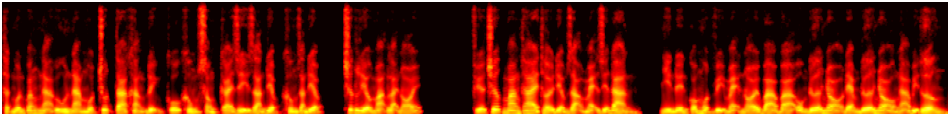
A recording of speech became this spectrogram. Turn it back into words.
thật muốn quăng ngã u nam một chút ta khẳng định cố không xong cái gì gián điệp không gián điệp, trước liều mạng lại nói. Phía trước mang thai thời điểm dạo mẹ diễn đàn, nhìn đến có một vị mẹ nói bà bà ôm đứa nhỏ đem đứa nhỏ ngã bị thương,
